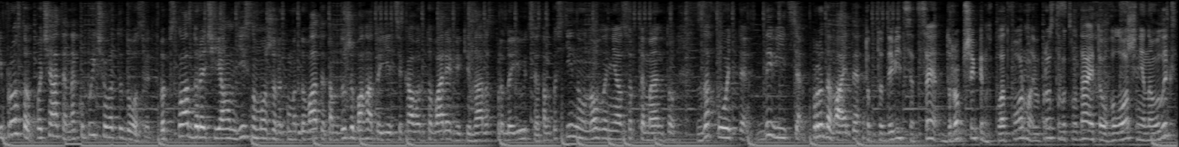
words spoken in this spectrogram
і просто почати накопичувати досвід. Веб-склад, до речі, я вам дійсно можу рекомендувати. Там дуже багато є цікавих товарів, які зараз продаються. Там постійне оновлення асортименту. Заходьте, дивіться, продавайте. Тобто, дивіться, це дропшипінг платформа. Ви просто викладаєте оголошення на OLX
